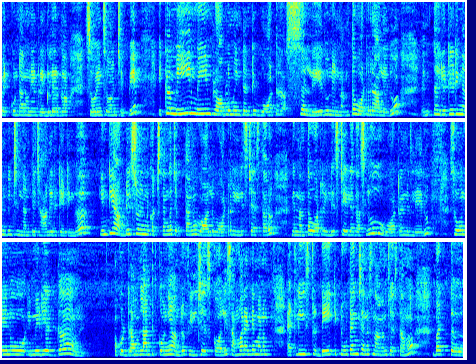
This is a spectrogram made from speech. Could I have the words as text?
పెట్టుకుంటాను నేను రెగ్యులర్గా సో అండ్ సో అని చెప్పి. ఇక్కడ మెయిన్ మెయిన్ ప్రాబ్లం ఏంటంటే వాటర్ అస్సలు లేదు. నేను అంత వాటర్ రాలేదు. ఎంత ఇరిటేటింగ్ అనిపించిందంటే చాలా ఇరిటేటింగ్ ఇంటి అప్డేట్స్లో నేను ఖచ్చితంగా చెప్తాను. వాళ్ళు వాటర్ రిలీజ్ చేస్తారు. నేను అంత వాటర్ రిలీజ్ చేయలేదు. అసలు వాటర్ అనేది లేదు. సో నేను ఇమీడియట్గా ఒక డ్రమ్ లాంటిది కొని అందులో ఫిల్ చేసుకోవాలి. సమ్మర్ అంటే మనం అట్లీస్ట్ డేకి టూ టైమ్స్ అయినా స్నానం చేస్తాము. బట్ uh,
